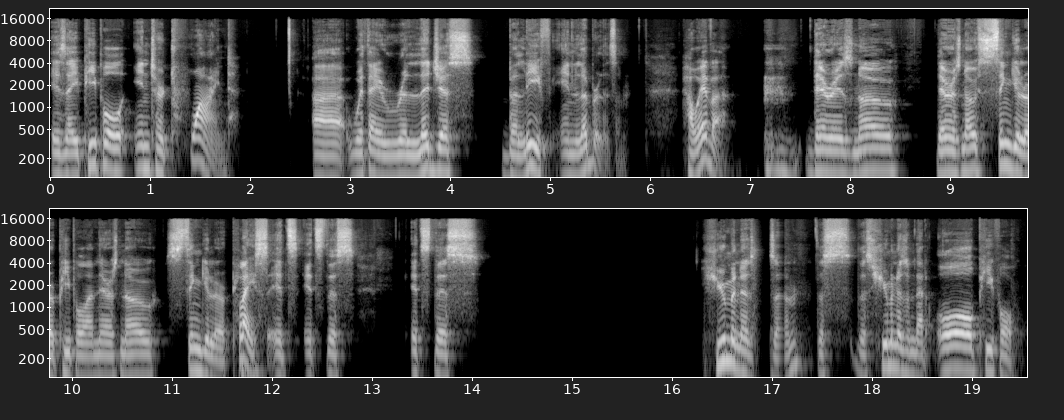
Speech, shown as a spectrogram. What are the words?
is a people intertwined uh, with a religious belief in liberalism. However, there is no there is no singular people and there is no singular place. It's it's this it's this humanism this this humanism that all people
